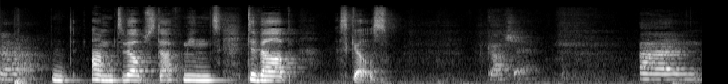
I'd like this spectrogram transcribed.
Uh-huh. Um, develop stuff means develop skills. Gotcha. Um,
